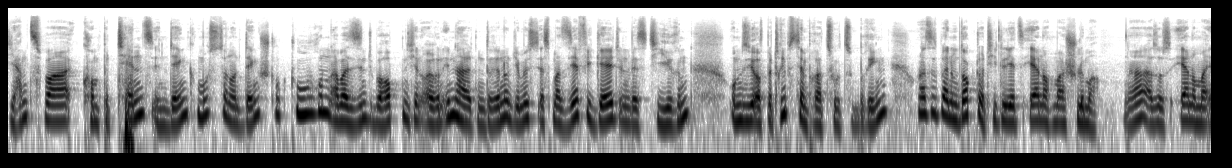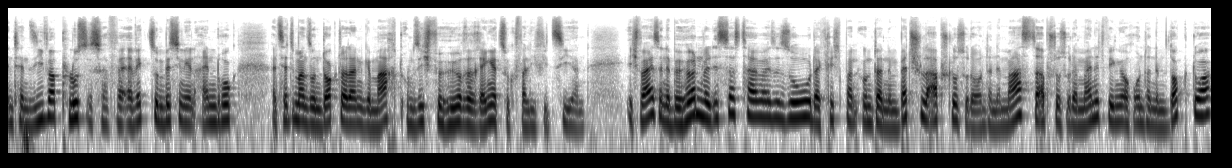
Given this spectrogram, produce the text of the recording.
die haben zwar Kompetenz in Denkmustern und Denkstrukturen, aber sie sind überhaupt nicht in euren Inhalten drin und ihr müsst erstmal sehr viel Geld investieren, um sie auf Betriebstemperatur zu bringen. Und das ist bei einem Doktortitel jetzt eher nochmal schlimmer. Ja, also ist eher nochmal intensiver, plus es erweckt so ein bisschen den Eindruck, als hätte man so einen Doktor dann gemacht, um sich für höhere Ränge zu qualifizieren. Ich weiß, in der Behördenwelt ist das teilweise so, da kriegt man unter einem Bachelorabschluss oder unter einem Masterabschluss oder meinetwegen auch unter einem Doktor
